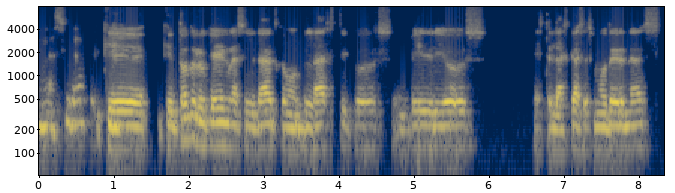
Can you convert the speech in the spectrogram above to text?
En la ciudad. que, que todo lo que hay en la ciudad, como plásticos, vidrios, este, las casas modernas,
